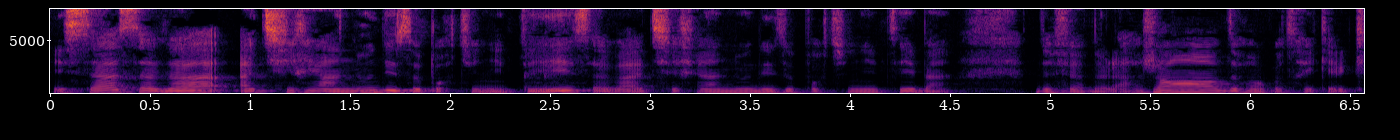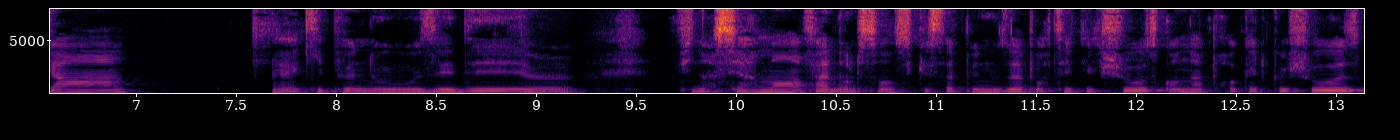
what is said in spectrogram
Et ça, ça va attirer à nous des opportunités, ça va attirer à nous des opportunités ben, de faire de l'argent, de rencontrer quelqu'un euh, qui peut nous aider euh, financièrement, enfin dans le sens que ça peut nous apporter quelque chose, qu'on apprend quelque chose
